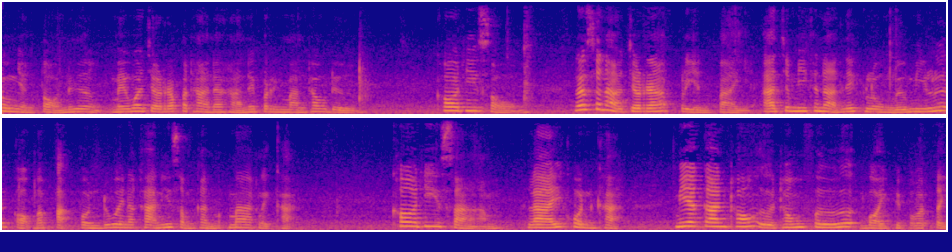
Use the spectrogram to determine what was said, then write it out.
ลงอย่างต่อเนื่อง ไม่ว่าจะรับประทานอาหารในปริมาณเท่าเดิม ข้อที่ 2 ลักษณะจระเปลี่ยนไป อาจจะมีขนาดเล็กลง หรือมีเลือดออกมาปะปนด้วยนะคะนี่สำคัญมากๆเลยค่ะ ข้อที่ 3 หลายคนค่ะ มีอาการท้องอืดท้องเฟ้อบ่อยผิดปกติ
